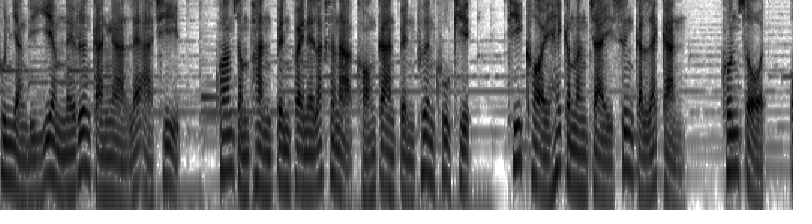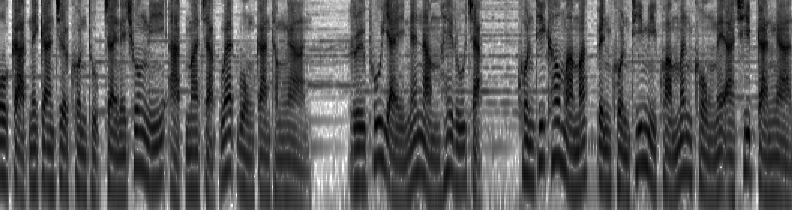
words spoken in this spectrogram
คุณอย่างดีเยี่ยมในเรื่องการงานและอาชีพ ความสัมพันธ์เป็นไปในลักษณะของการเป็นเพื่อนคู่คิด ที่คอยให้กำลังใจซึ่งกันและกัน คนโสด โอกาสในการเจอคนถูกใจในช่วงนี้อาจมาจากแวดวงการทำงาน หรือผู้ใหญ่แนะนำให้รู้จัก คนที่เข้ามามักเป็นคนที่มีความมั่นคงในอาชีพการงาน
